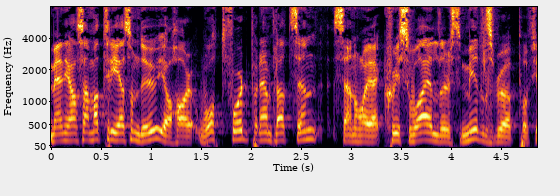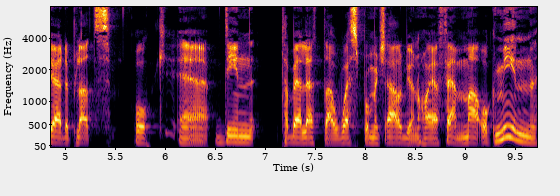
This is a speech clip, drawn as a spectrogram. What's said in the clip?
Men jag har samma trea som du. Jag har Watford på den platsen. Sen har jag Chris Wilders Middlesbrough på fjärde plats. Och eh, din tabelletta, West Bromwich Albion, har jag femma. Och min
